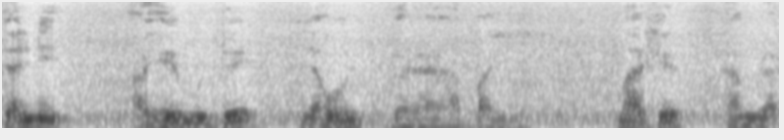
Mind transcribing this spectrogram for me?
त्यांनी हे मुद्दे जाऊन धरायला पाहिजे. मासे रामदास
